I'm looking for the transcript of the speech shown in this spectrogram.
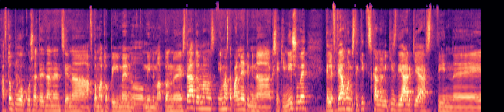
Αυτό που ακούσατε ήταν έτσι ένα αυτοματοποιημένο μήνυμα από τον ε, Στράτο. Είμα- Είμαστε πανέτοιμοι να ξεκινήσουμε. Τελευταία αγωνιστική της κανονικής διάρκειας στην ε,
